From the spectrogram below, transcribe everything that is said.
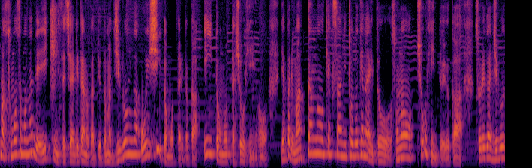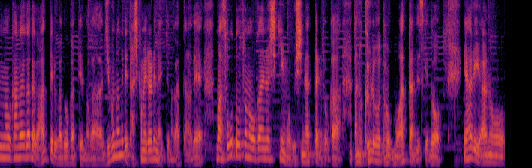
まあ、そもそもなんで一気に立ち上げたのかっていうと、まあ、自分が美味しいと思ったりとかいいと思った商品をやっぱり末端のお客さんに届けないとその商品というかそれが自分の考え方が合ってるかどうかっていうのが自分の目で確かめられないっていうのがあったので、まあ、相当そのお金の資金を失ったりとかあの苦労ともあったんですけどやはりあの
